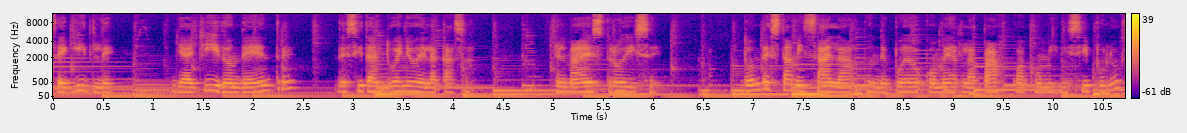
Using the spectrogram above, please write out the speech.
Seguidle, y allí donde entre, decida al dueño de la casa. El maestro dice, ¿Dónde está mi sala donde puedo comer la Pascua con mis discípulos?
